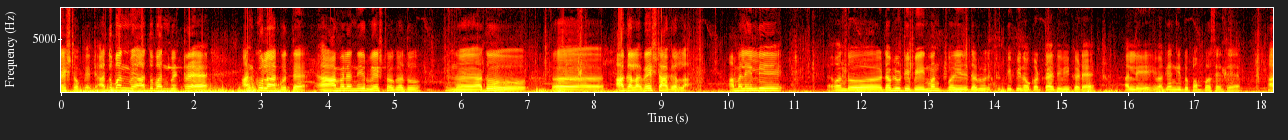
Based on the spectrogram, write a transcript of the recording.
ವೇಸ್ಟ್ ಹೋಗ್ತೈತೆ ಅದು ಬಂದು ಅದು ಬಂದುಬಿಟ್ರೆ ಅನುಕೂಲ ಆಗುತ್ತೆ. ಆಮೇಲೆ ನೀರು ವೇಸ್ಟ್ ಹೋಗೋದು. ಅದು ಆಗಲ್ಲ ವೇಸ್ಟ್ ಆಗಲ್ಲ. ಆಮೇಲೆ ಇಲ್ಲಿ ಒಂದು ಡಬ್ಲ್ಯೂ ಟಿ ಪಿ ಇನ್ನೊಂದು ಡಬ್ಲ್ಯೂ ಟಿ ಪಿ ನಾವು ಕಟ್ತಾ ಇದ್ದೀವಿ ಈ ಕಡೆ. ಅಲ್ಲಿ ಇವಾಗ ಹೆಂಗಿದ್ದು ಪಂಪಸ್ ಐತೆ ಆ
